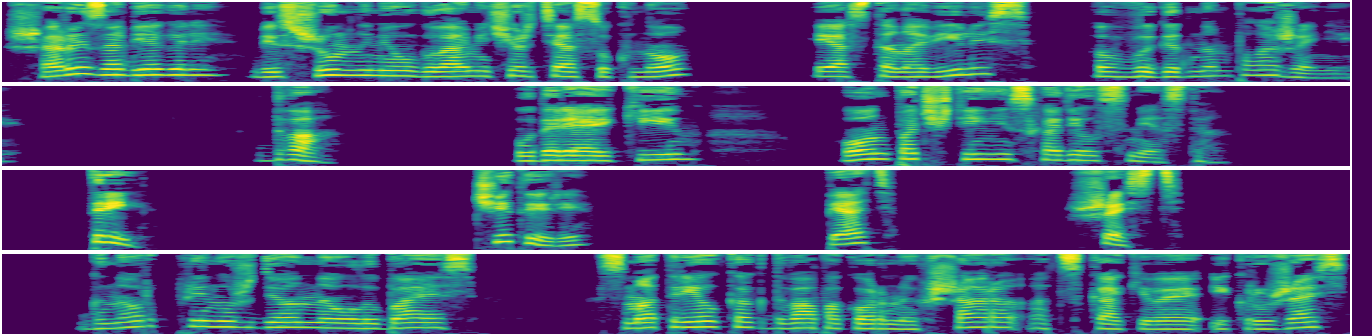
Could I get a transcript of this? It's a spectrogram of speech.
Шары забегали, бесшумными углами чертя сукно, и остановились в выгодном положении. Два. Ударяя кием, он почти не сходил с места. Три. Четыре. Пять. Шесть. Гнор, принужденно улыбаясь, смотрел, как два покорных шара, отскакивая и кружась,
